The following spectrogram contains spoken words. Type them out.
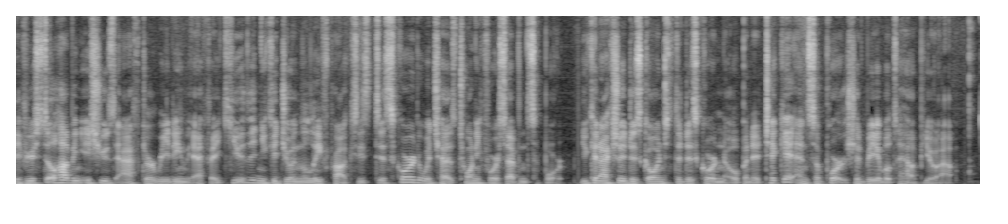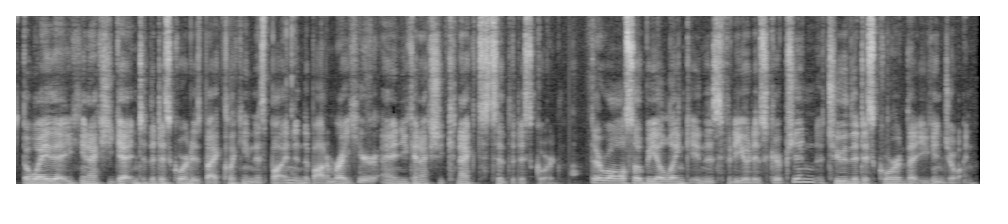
If you're still having issues after reading the FAQ, then you could join the Leaf Proxies Discord, which has 24-7 support. You can actually just go into the Discord and open a ticket, and support should be able to help you out. The way that you can actually get into the Discord is by clicking this button in the bottom right here, and you can actually connect to the Discord. There will also be a link in this video description to the Discord that you can join.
